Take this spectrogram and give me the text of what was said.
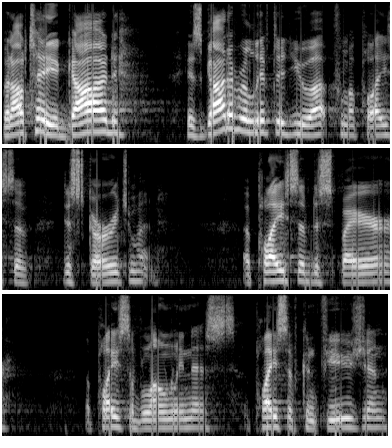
But I'll tell you, God, has God ever lifted you up from a place of discouragement, a place of despair, a place of loneliness, a place of confusion?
